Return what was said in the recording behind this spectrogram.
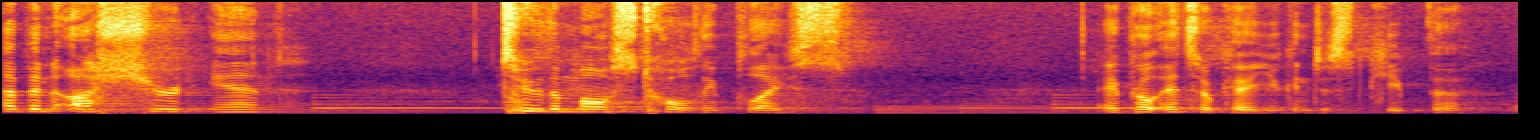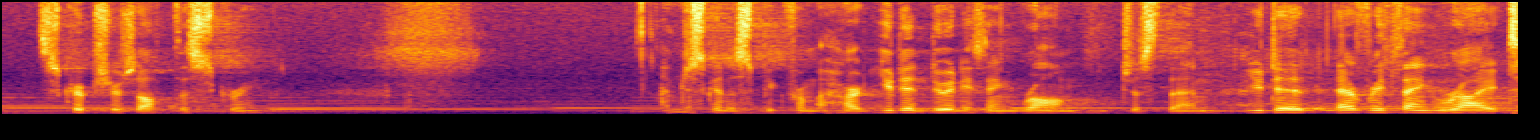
have been ushered in to the most holy place. April, it's okay. You can just keep the scriptures off the screen. I'm just going to speak from my heart. You didn't do anything wrong just then, you did everything right.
